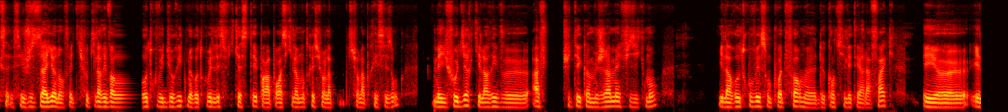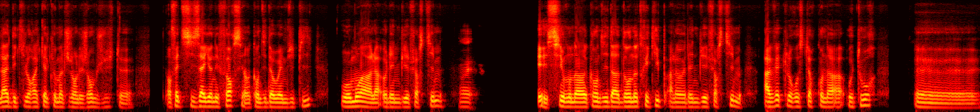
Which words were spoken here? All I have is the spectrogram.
C'est juste Zion en fait. Il faut qu'il arrive à retrouver du rythme et retrouver de l'efficacité par rapport à ce qu'il a montré sur la, sur pré-saison. Mais il faut dire qu'il arrive affûté comme jamais physiquement. Il a retrouvé son poids de forme de quand il était à la fac. Et, et là, dès qu'il aura quelques matchs dans les jambes, juste. En fait, si Zion est fort, c'est un candidat au MVP, ou au moins à la All-NBA First Team. Ouais. Et si on a un candidat dans notre équipe à la All-NBA First Team, avec le roster qu'on a autour, euh,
